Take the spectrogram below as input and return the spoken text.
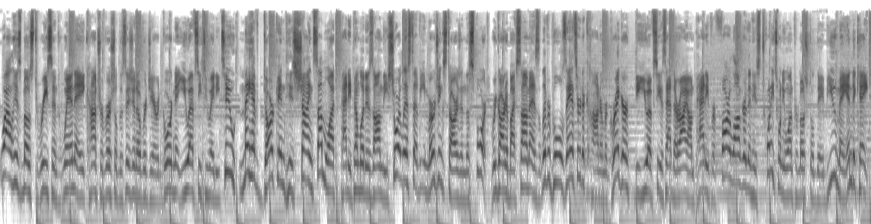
While his most recent win, a controversial decision over Jared Gordon at UFC 282, may have darkened his shine somewhat, Paddy Pimblett is on the short list of emerging stars in the sport, regarded by some as Liverpool's answer to Conor McGregor, the UFC has had their eye on Paddy for far longer than his 2021 promotional debut may indicate.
